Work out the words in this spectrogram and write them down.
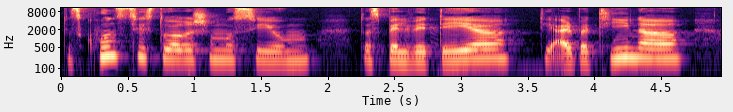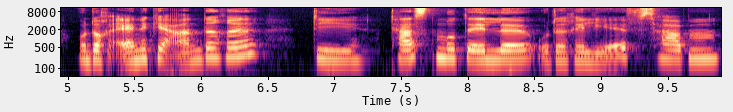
das Kunsthistorische Museum, das Belvedere, die Albertina und auch einige andere, die Tastmodelle oder Reliefs haben.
